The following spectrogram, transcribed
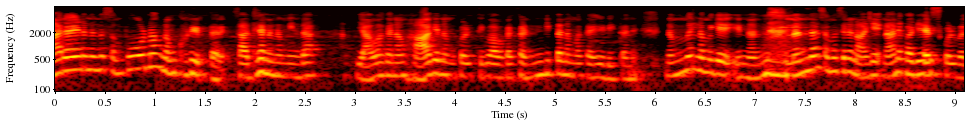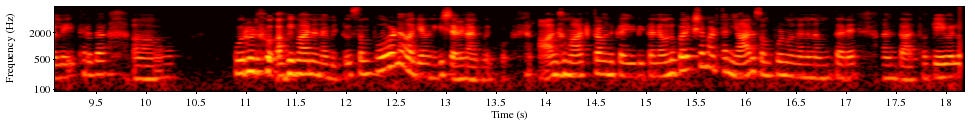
ನಾರಾಯಣನನ್ನು ಸಂಪೂರ್ಣವಾಗಿ ನಂಬ್ಕೊಂಡಿರ್ತಾರೆ. ಸಾಧ್ಯನ ನಮ್ಮಿಂದ? ಯಾವಾಗ ನಾವು ಹಾಗೆ ನಂಬ್ಕೊಳ್ತೀವೋ, ಅವಾಗ ಖಂಡಿತ ನಮ್ಮ ಕೈ ಹಿಡಿತಾನೆ. ನಮ್ಮಲ್ಲಿ ನಮಗೆ ನನ್ನ ನನ್ನ ಸಮಸ್ಯೆನ ನಾನೇ ನಾನೇ ಬಗೆಹರಿಸ್ಕೊಳ್ಬಲ್ಲೆ ಈ ಥರದ ಕುರುಡು ಅಭಿಮಾನನ ಬಿಟ್ಟು ಸಂಪೂರ್ಣವಾಗಿ ಅವನಿಗೆ ಶರಣಾಗಬೇಕು ಆಗ ಮಾತ್ರ ಅವನು ಕೈ ಹಿಡಿತಾನೆ ಅವನು ಪರೀಕ್ಷೆ ಮಾಡ್ತಾನೆ, ಯಾರು ಸಂಪೂರ್ಣವಾಗಿ ನನ್ನ ನಂಬ್ತಾರೆ ಅಂತ, ಅಥವಾ ಕೇವಲ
